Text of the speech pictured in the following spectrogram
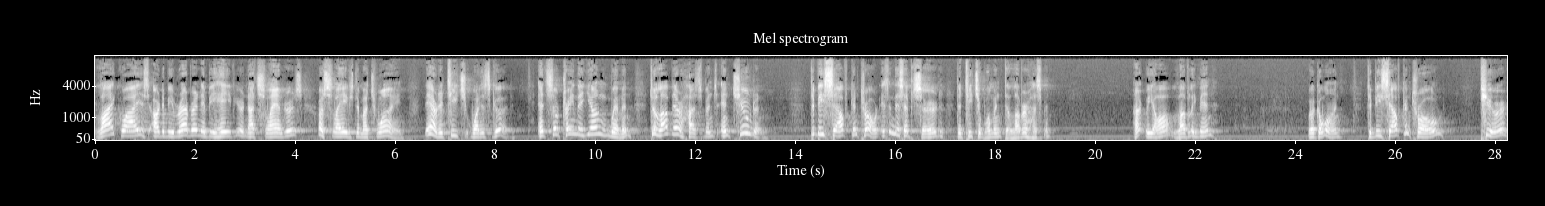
likewise are to be reverent in behavior, not slanderers or slaves to much wine. They are to teach what is good. And so train the young women to love their husbands and children, to be self controlled. Isn't this absurd to teach a woman to love her husband? Aren't we all lovely men? Well, go on. To be self controlled, pure,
